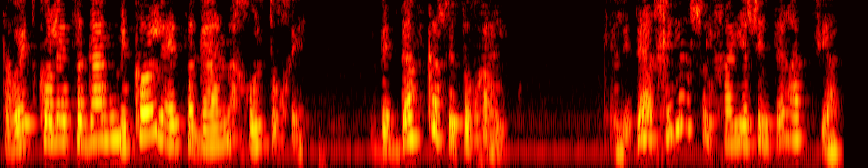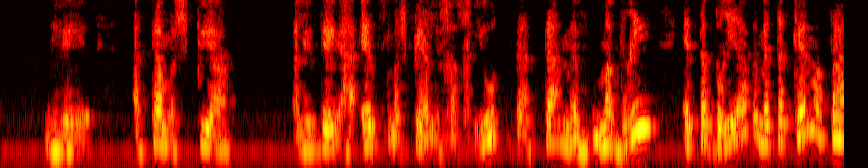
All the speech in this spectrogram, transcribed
אתה רואה את כל עץ הגן? מכל עץ הגן אכול תאכל, ודווקא שתאכל, על ידי האכילה שלך יש אינטראקציה, ואתה משפיע על ידי, העץ משפיע עליך חיות, ואתה מבריא את הבריאה ומתקן אותה,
